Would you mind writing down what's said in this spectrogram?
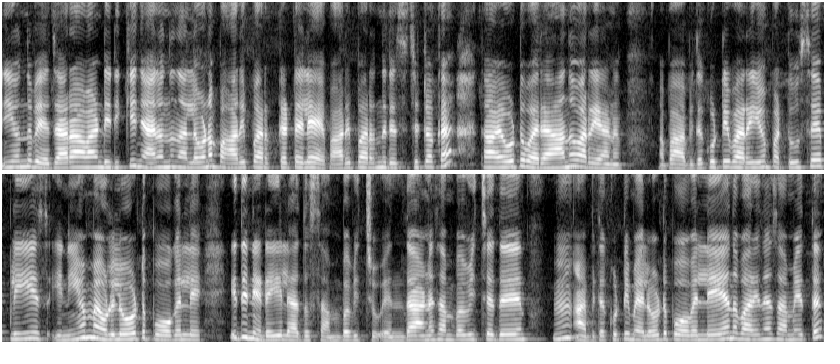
നീ ഒന്ന് ബേജാറാവാണ്ടിരിക്കെ. ഞാനൊന്ന് നല്ലവണ്ണം പാറി പറക്കട്ടെ അല്ലേ? പാറി പറന്ന് രസിച്ചിട്ടൊക്കെ താഴോട്ട് വരാമെന്ന് പറയാണ്. അപ്പോൾ അബിതക്കുട്ടി പറയും പട്ടൂസേ പ്ലീസ് ഇനിയും മുകളിലോട്ട് പോകല്ലേ? ഇതിനിടയിൽ അത് സംഭവിച്ചു. എന്താണ് സംഭവിച്ചത്? അബിതക്കുട്ടി മേലോട്ട് പോവല്ലേ എന്ന് പറയുന്ന സമയത്ത്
